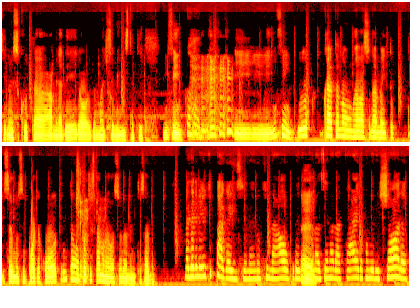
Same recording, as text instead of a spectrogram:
que não escuta a mina dele, ó, dou uma de feminista aqui. Enfim, Correto. e enfim, o o cara tá num relacionamento e você não se importa com o outro, então Sim, por que tá sim. num relacionamento, sabe? Mas ele meio que paga isso, né? No final, por exemplo, É. na cena da carta, quando ele chora,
